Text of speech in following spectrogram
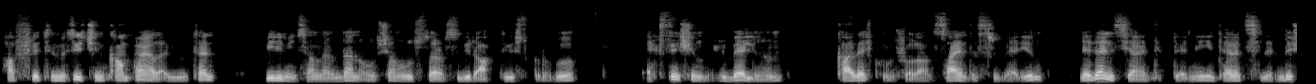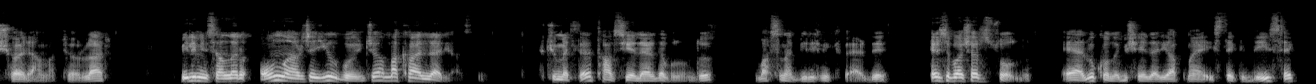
hafifletilmesi için kampanyalar yürüten bilim insanlarından oluşan uluslararası bir aktivist grubu. Extinction Rebellion'ın kardeş kuruluşu olan Scientist Rebellion neden isyan ettiklerini internet sitelerinde şöyle anlatıyorlar. Bilim insanları onlarca yıl boyunca makaleler yazdı. Hükümetlere tavsiyelerde bulundu. Basına biriklik verdi. Hepsi başarısız oldu. Eğer bu konuda bir şeyler yapmaya istekli değilsek,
